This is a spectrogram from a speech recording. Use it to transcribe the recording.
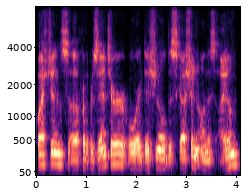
questions uh, for the presenter or additional discussion on this item,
